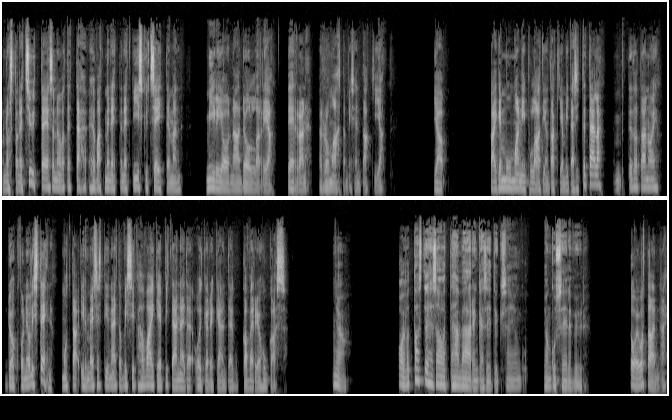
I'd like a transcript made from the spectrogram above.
on nostaneet syytteen ja sanovat, että he ovat menettäneet 57 miljoonaa dollaria Terran romahtamisen takia. Ja kaiken muun manipulaation takia, mitä sitten täällä tota, noi Dogvoni olisi tehnyt. Mutta ilmeisesti näitä on vissiin vähän vaikea pitää näitä oikeudenkäyntejä, kun kaveri on hukassa. Joo. Toivottavasti he saavat tähän väärinkäsitykseen jonkun, jonkun selvyyden. Toivotaan näin.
